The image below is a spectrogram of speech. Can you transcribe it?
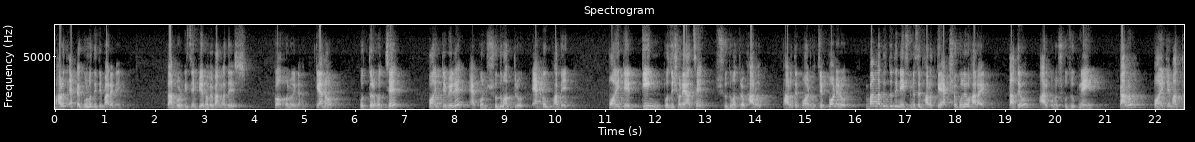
ভারত একটা গোলও দিতে পারে নাই। তারপর কি চ্যাম্পিয়ন হবে বাংলাদেশ? কখনোই না। কেন? উত্তর হচ্ছে পয়েন্ট টেবিলে এখন শুধুমাত্র এককভাবে পয়েন্টের কিং পজিশনে আছে শুধুমাত্র ভারত। ভারতের পয়েন্ট হচ্ছে পনেরো। বাংলাদেশ যদি নেক্সট ম্যাচে ভারতকে একশো গোলেও হারায়, তাতেও আর কোনো সুযোগ নেই। কারণ পয়েন্টে মাত্র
